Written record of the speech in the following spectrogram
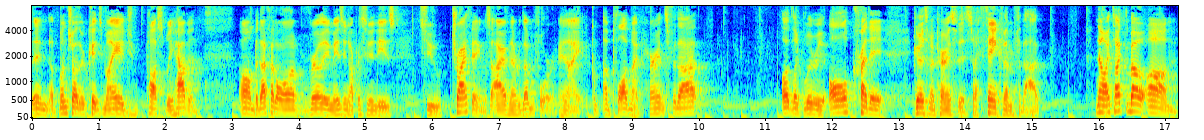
and a bunch of other kids my age possibly haven't. Um, but I've had a lot of really amazing opportunities to try things I've never done before, and I applaud my parents for that. Like literally, all credit goes to my parents for this, so I thank them for that. Now I talked about um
